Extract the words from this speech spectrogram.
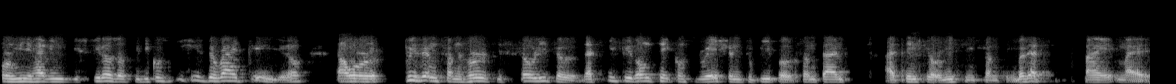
for me, having this philosophy because this is the right thing, you know. Our presence on earth is so little that if you don't take consideration to people, sometimes I think you're missing something. But that's my my.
